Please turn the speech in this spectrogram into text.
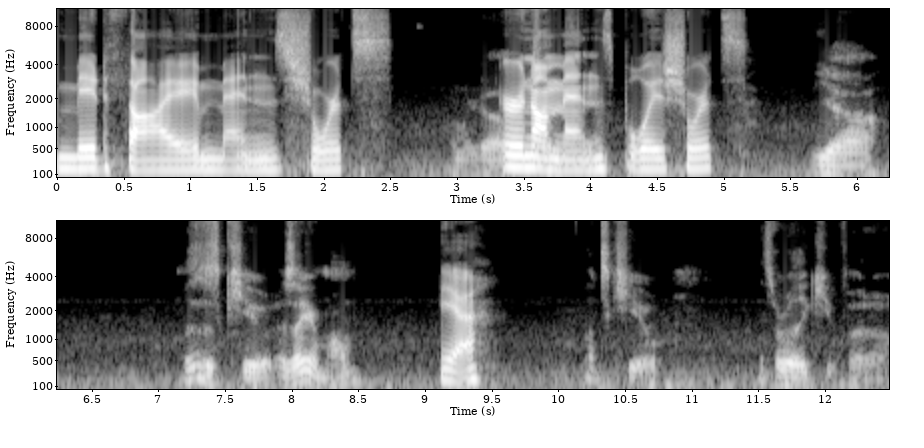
mid thigh men's shorts, Oh my god. or not men's, boys shorts. Yeah. This is cute. Is that your mom? Yeah. That's cute. That's a really cute photo.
